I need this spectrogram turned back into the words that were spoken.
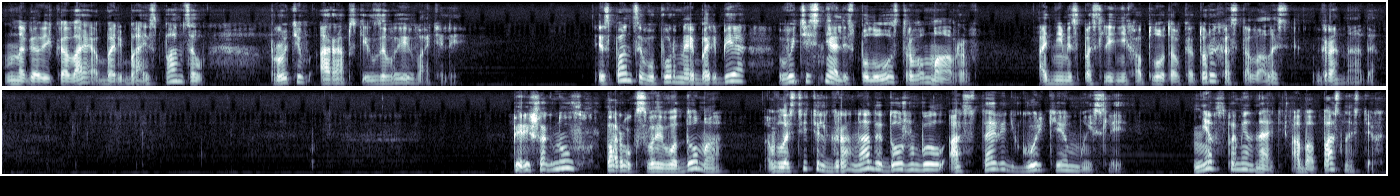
многовековая борьба испанцев против арабских завоевателей. Испанцы в упорной борьбе вытесняли с полуострова мавров, одним из последних оплотов которых оставалась Гранада. Перешагнув порог своего дома, властитель Гранады должен был оставить горькие мысли, не вспоминать об опасностях,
